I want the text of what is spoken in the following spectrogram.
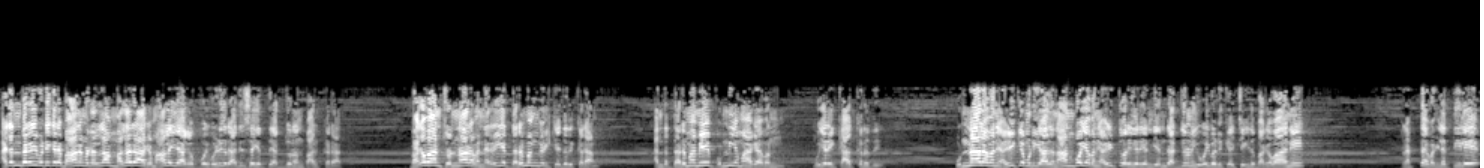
அதன் பிறகு விடுகிற பானங்கள் எல்லாம் மலராக மாலையாக போய் விழுகிற அதிசயத்தை அர்ஜுனன் பார்க்கிறார். பகவான் சொன்னார் அவன் நிறைய தர்மங்கள் செய்திருக்கிறான் அந்த தர்மமே புண்ணியமாக அவன் உயிரை காக்கிறது. உன்னால் அவனை அழிக்க முடியாது. நான் போய் அவனை அழித்து வருகிறேன் என்று அர்ஜுனனை ஓய்வெடுக்க செய்து பகவானே ரத்த வெள்ளத்திலே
